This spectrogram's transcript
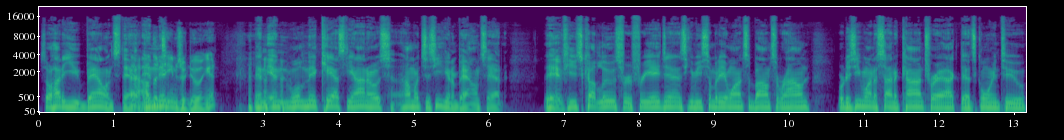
So how do you balance that? Yeah, And other Nick- teams are doing it. and and will Nick Castellanos, how much is he going to balance that? If he's cut loose for a free agent, is he going to be somebody that wants to bounce around, or does he want to sign a contract that's going to,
